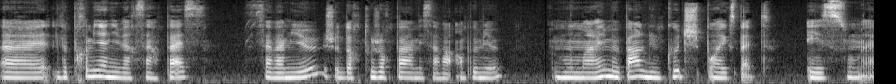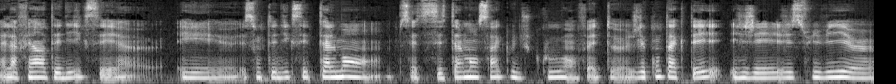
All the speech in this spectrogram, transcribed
le premier anniversaire passe. Ça va mieux. Je dors toujours pas, mais ça va un peu mieux. Mon mari me parle d'une coach pour expat et son, elle a fait un TEDx et, euh, et son TEDx est tellement, c'est tellement ça que du coup, en fait, euh, je l'ai contacté et j'ai suivi euh,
